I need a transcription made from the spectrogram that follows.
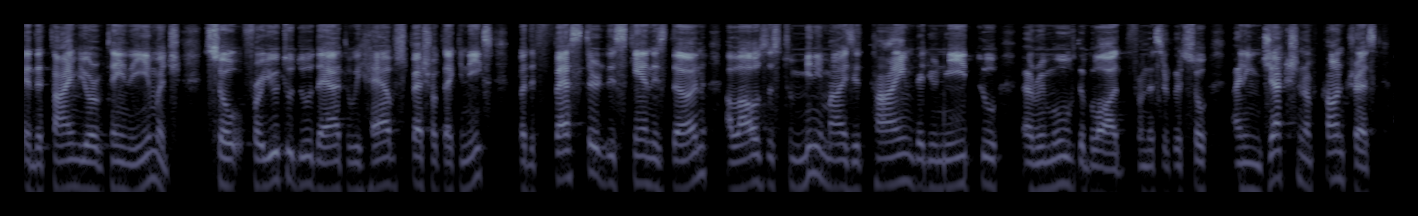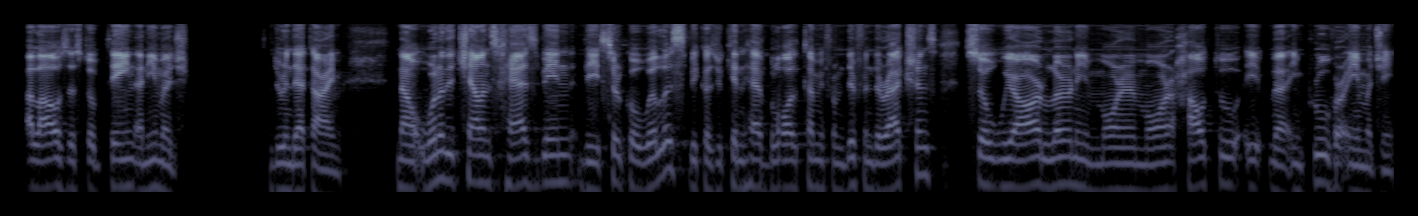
and the time you obtain the image. So for you to do that, we have special techniques, but the faster the scan is done allows us to minimize the time that you need to uh, remove the blood from the circulation. So an injection of contrast allows us to obtain an image during that time. Now, one of the challenges has been the circle Willis because you can have blood coming from different directions. So we are learning more and more how to uh, improve our imaging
